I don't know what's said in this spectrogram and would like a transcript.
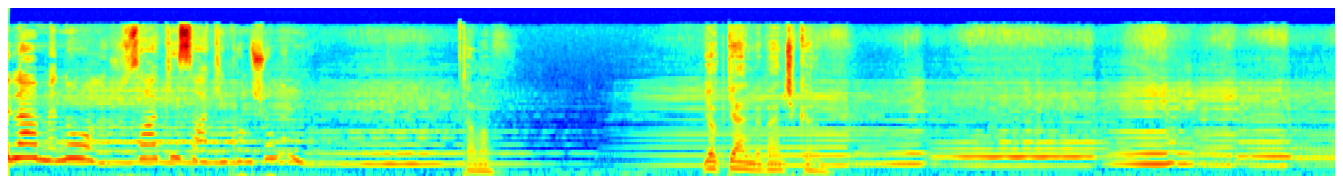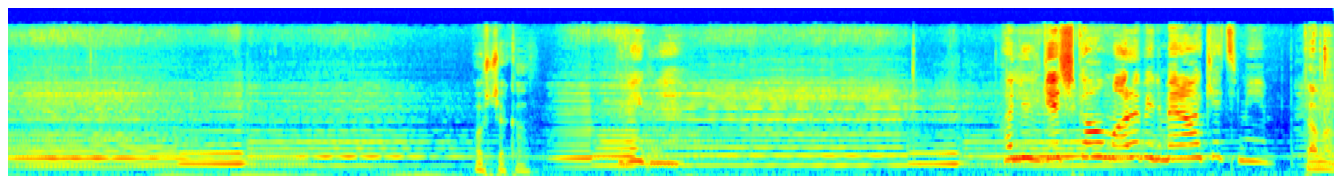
Sinirlenme ne olur. Sakin sakin konuş olur mu? Tamam. Yok gelme ben çıkarım. Hoşça kal. Güle güle. Halil geç kalma ara beni merak etmeyeyim. Tamam.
